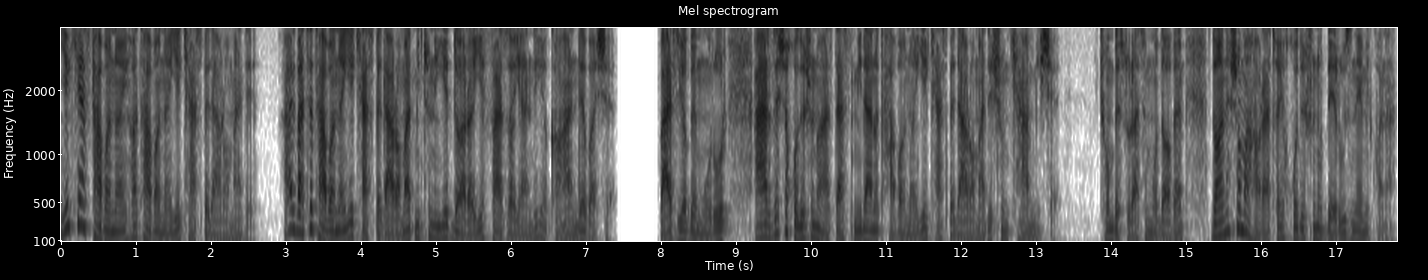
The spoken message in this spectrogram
یکی از توانایی ها توانایی کسب درآمده. البته توانایی کسب درآمد می‌تونه یه دارایی فزاینده یا کاهنده باشه. بعضیا به مرور ارزش خودشون رو از دست میدن و توانایی کسب درآمدشون کم میشه. چون به صورت مداوم دانش و مهارت خودشون رو بروز نمی‌کنن.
